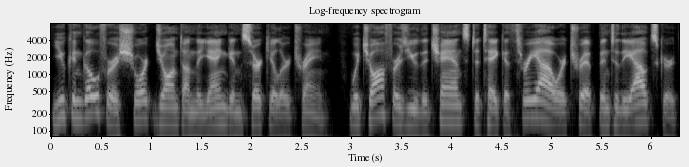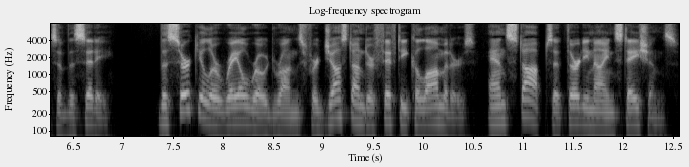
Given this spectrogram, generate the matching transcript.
You can go for a short jaunt on the Yangon Circular Train, which offers you the chance to take a three-hour trip into the outskirts of the city. The circular railroad runs for just under 50 kilometers and stops at 39 stations.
